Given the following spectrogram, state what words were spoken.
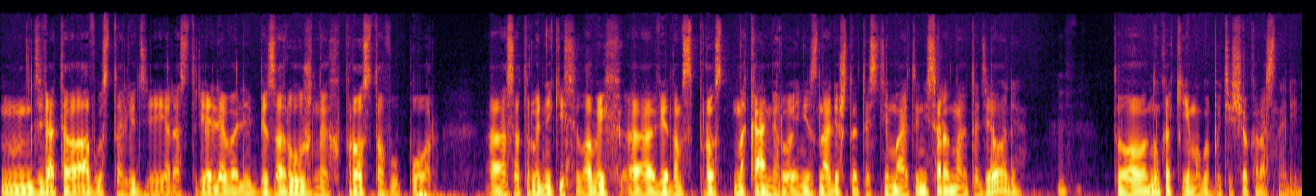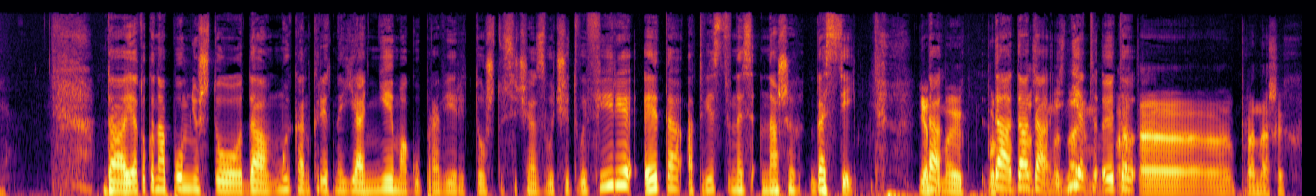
9 августа людей расстреливали безоружных просто в упор, а сотрудники силовых э, ведомств просто на камеру и не знали, что это снимают, и они все равно это делали, угу. то, ну, какие могут быть еще красные линии? Да, я только напомню, что да, мы конкретно, я не могу проверить то, что сейчас звучит в эфире. Это ответственность наших гостей. Нет, да. мы да, да, да. Мы знаем Нет, это... Про, про наших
